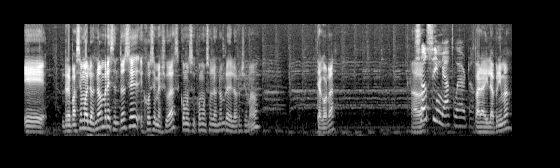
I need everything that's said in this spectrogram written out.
Eh, repasemos los nombres entonces. Eh, José, ¿me ayudás? ¿Cómo, ¿Cómo son los nombres de los Reyes Magos? ¿Te acordás? Yo sí me acuerdo. Para, ¿y la prima?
